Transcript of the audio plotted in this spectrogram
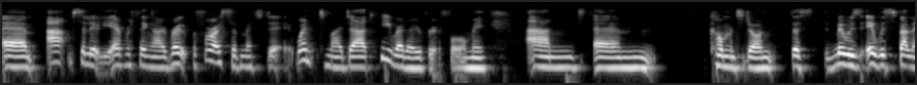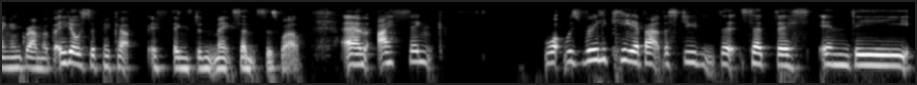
Um, absolutely everything I wrote before I submitted it, it went to my dad. He read over it for me, and um, commented on this it was it was spelling and grammar but he'd also pick up if things didn't make sense as well. Um i think what was really key about the student that said this in the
